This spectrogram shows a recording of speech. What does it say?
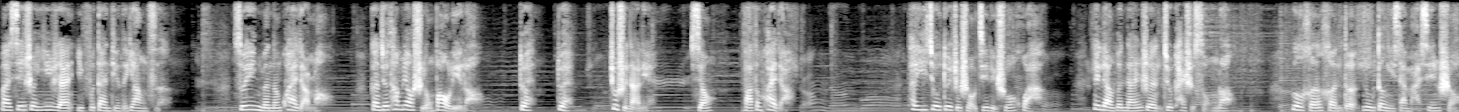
马先生依然一副淡定的样子。所以你们能快点吗？感觉他们要使用暴力了，对对，就是那里。行，麻烦快点。他依旧对着手机里说话，那两个男人就开始怂了，恶狠狠地怒瞪一下马先生，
